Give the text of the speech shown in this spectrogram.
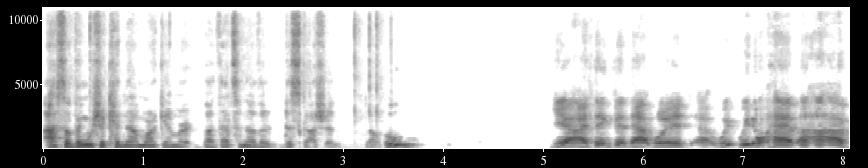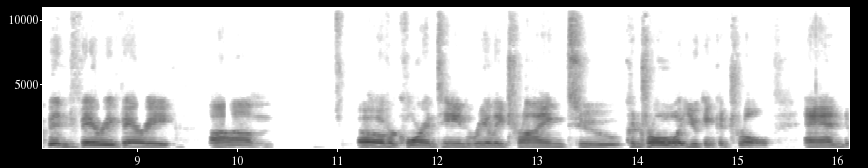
I still think we should kidnap Mark Emmert, but that's another discussion. So. Ooh. Yeah, I think that that would. Uh, we we don't have. I, I've been very very um, over quarantine, really trying to control what you can control, and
